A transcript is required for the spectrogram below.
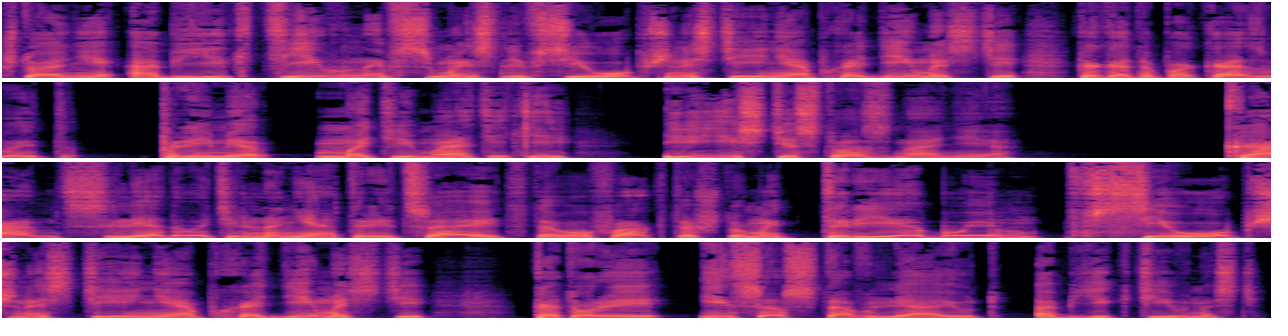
что они объективны в смысле всеобщности и необходимости, как это показывает пример математики и естествознания. Кант, следовательно, не отрицает того факта, что мы требуем всеобщности и необходимости, которые и составляют объективность.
